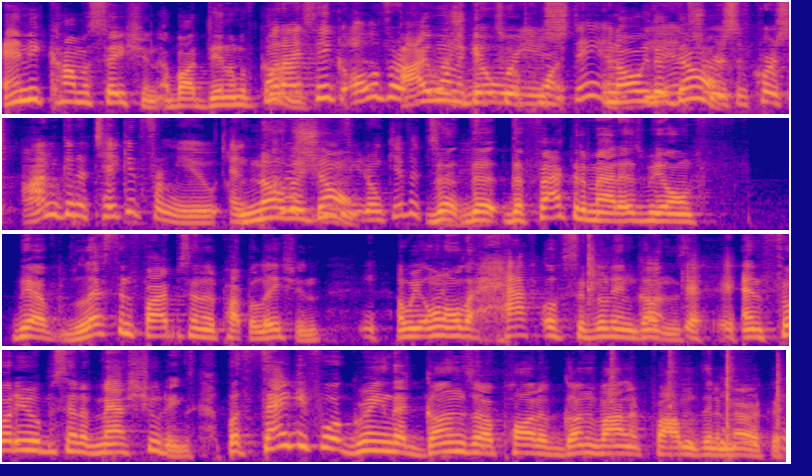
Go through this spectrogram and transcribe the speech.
any conversation about dealing with guns. But I think all of our I want to get to where a you point. stand. No, the they don't. is, of course, I'm going to take it from you and No, they you don't. if you don't give it to the, me. The, the fact of the matter is, we own, we have less than five percent of the population, and we own over half of civilian guns Okay. and 30 percent of mass shootings. But thank you for agreeing that guns are a part of gun violent problems in America.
